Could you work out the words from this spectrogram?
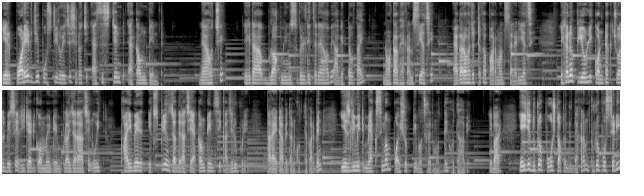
এর পরের যে পোস্টটি রয়েছে, সেটা হচ্ছে অ্যাসিস্ট্যান্ট অ্যাকাউন্টেন্ট নেওয়া হচ্ছে। এটা ব্লক মিউনিসিপ্যালিটিতে নেওয়া হবে, আগেরটাও তাই। নটা ভ্যাকান্সি আছে, এগারো হাজার টাকা পার মান্থ স্যালারি আছে। এখানেও পিওরলি কন্ট্রাকচুয়াল বেসে রিটায়ার্ড গভর্নমেন্ট এমপ্লয় যারা আছেন উইথ ফাইভের এক্সপিরিয়েন্স যাদের আছে অ্যাকাউন্টেন্সি কাজের উপরে, তারা এটা আবেদন করতে পারবেন। এজ লিমিট ম্যাক্সিমাম পঁয়ষট্টি বছরের মধ্যে হতে হবে। এবার, এই যে দুটো পোস্ট আপনাদের দেখালাম, দুটো পোস্টেরই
